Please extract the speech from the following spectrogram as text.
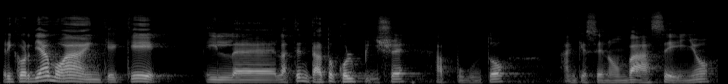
Ricordiamo anche che il, eh, l'attentato colpisce, appunto, anche se non va a segno,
